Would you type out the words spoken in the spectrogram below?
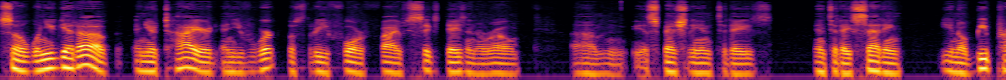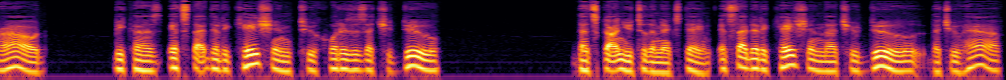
So when you get up and you're tired and you've worked those three, four, five, six days in a row, um, especially in today's in today's setting, you know, be proud because it's that dedication to what it is that you do that's gotten you to the next day. It's that dedication that you do, that you have,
